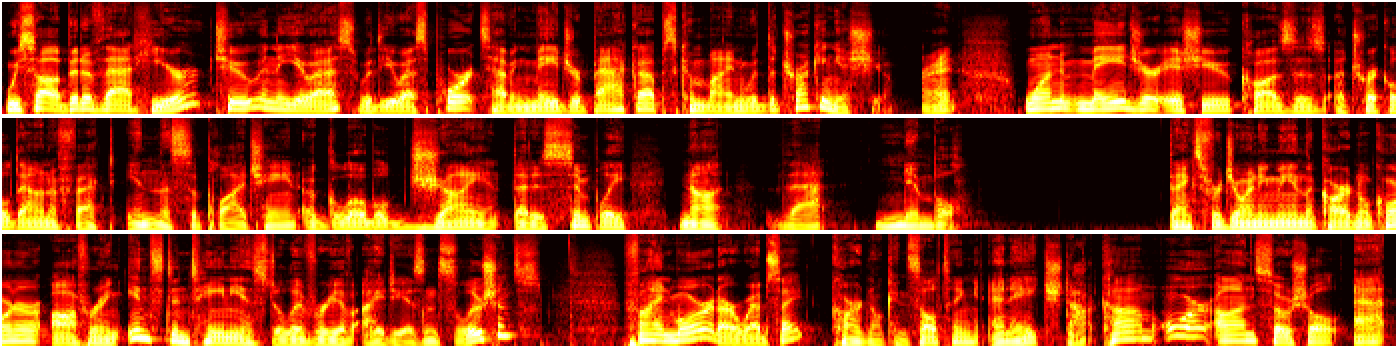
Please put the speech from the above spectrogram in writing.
We saw a bit of that here, too, in the US, with US ports having major backups combined with the trucking issue, right? One major issue causes a trickle down effect in the supply chain, a global giant that is simply not that nimble. Thanks for joining me in the Cardinal Corner, offering instantaneous delivery of ideas and solutions. Find more at our website, cardinalconsultingnh.com, or on social at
